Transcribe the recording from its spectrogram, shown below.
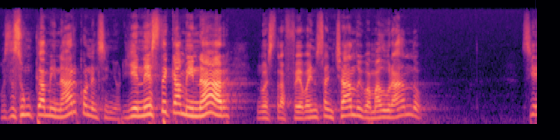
pues es un caminar con el Señor. Y en este caminar, nuestra fe va ensanchando y va madurando. Sí,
